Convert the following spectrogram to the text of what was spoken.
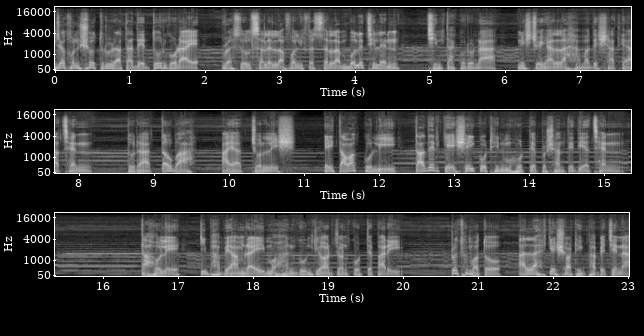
যখন শত্রুরা তাদের দোরগোড়ায় রাসুল সাল্লাহ আলিফাসাল্লাম বলেছিলেন, চিন্তা করো না, নিশ্চয়ই আল্লাহ আমাদের সাথে আছেন। তুরা তৌবাহ আয়াত চল্লিশ। এই তাওয়াক্কুলি তাদেরকে সেই কঠিন মুহূর্তে প্রশান্তি দিয়েছেন। তাহলে কীভাবে আমরা এই মহান গুণটি অর্জন করতে পারি? প্রথমত, আল্লাহকে সঠিকভাবে চেনা,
